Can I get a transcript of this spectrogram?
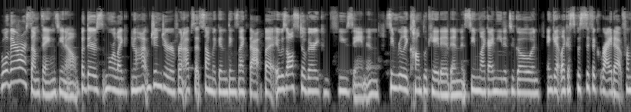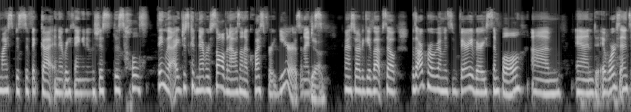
Well, there are some things, you know, but there's more like you know, have ginger for an upset stomach and things like that. But it was all still very confusing and seemed really complicated, and it seemed like I needed to go and and, and get like a specific write up from my specific gut and everything. And it was just this whole thing that I just could never solve. And I was on a quest for years and I just yeah. kind of started to give up. So with our program, it's very, very simple. Um, and it works and it's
